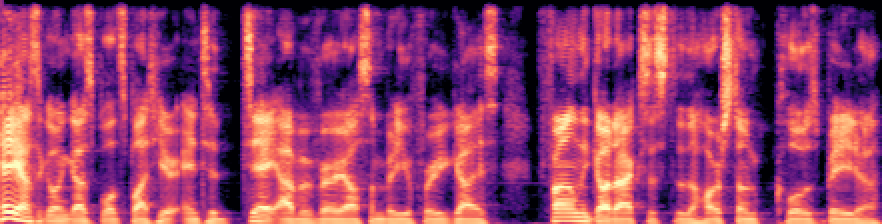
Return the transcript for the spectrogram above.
Hey, how's it going guys? Bloodsplat here, and today I have a very awesome video for you guys. Finally got access to the Hearthstone closed beta.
